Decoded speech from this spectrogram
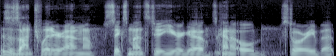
This is on Twitter, I don't know, six months to a year ago. It's kind of old story, but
